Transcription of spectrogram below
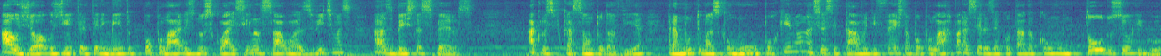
aos jogos de entretenimento populares nos quais se lançavam as vítimas às bestas feras. A crucificação, todavia, era muito mais comum porque não necessitava de festa popular para ser executada com todo o seu rigor.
